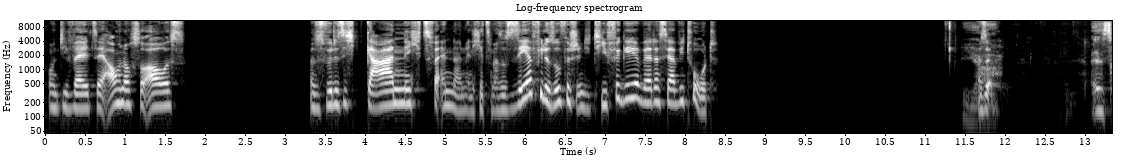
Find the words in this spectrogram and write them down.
Und die Welt sähe auch noch so aus. Also es würde sich gar nichts verändern. Wenn ich jetzt mal so sehr philosophisch in die Tiefe gehe, wäre das ja wie tot. Ja. Also, es,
